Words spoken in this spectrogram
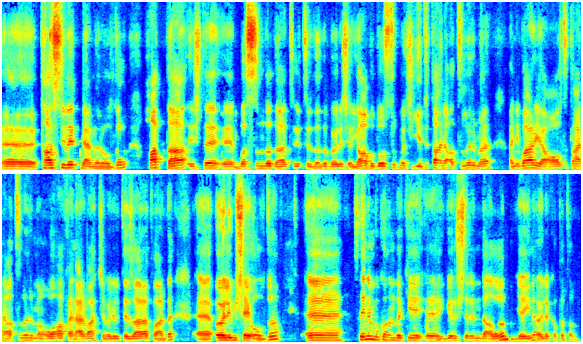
e, tasvip etmeyenler oldu. Hatta işte e, basında da Twitter'da da böyle şey ya bu dostluk maçı 7 tane atılır mı? Hani var ya 6 tane atılır mı? Oha Fenerbahçe böyle bir tezahürat vardı. E, öyle bir şey oldu. E, senin bu konudaki e, görüşlerini de alalım. Yayını öyle kapatalım.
